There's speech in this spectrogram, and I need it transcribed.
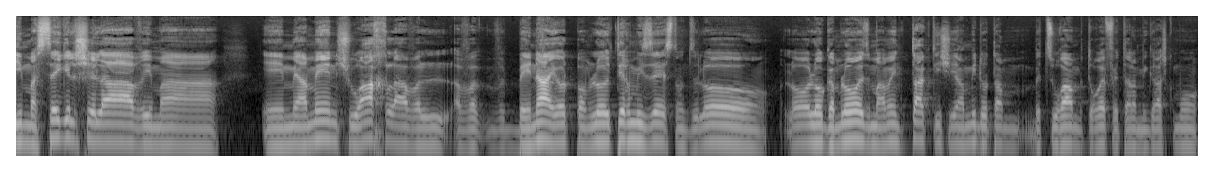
עם הסגל שלה ועם המאמן שהוא אחלה, אבל, אבל בעיניי, עוד פעם, לא יותר מזה, זאת אומרת, זה לא, לא, לא, גם לא איזה מאמן טקטי שיעמיד אותם בצורה מטורפת על המגרש, כמו,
